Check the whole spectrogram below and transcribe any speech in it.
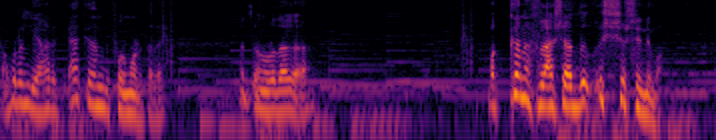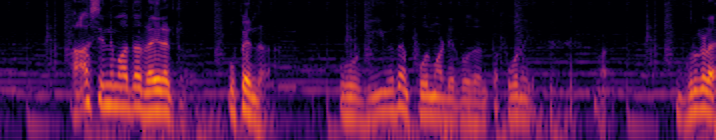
ಅವರಲ್ಲಿ ಯಾರು, ಯಾಕೆ ನನಗೆ ಫೋನ್ ಮಾಡ್ತಾರೆ? ಅಂತ ನೋಡಿದಾಗ ಪಕ್ಕನ ಫ್ಲ್ಯಾಶ್ ಆದ್ದು ಇಶ್ ಸಿನಿಮಾ. ಆ ಸಿನಿಮಾದ ಡೈರೆಕ್ಟರ್ ಉಪೇಂದ್ರ. ಓ ಇವರೇ ಫೋನ್ ಮಾಡಿರ್ಬೋದು ಅಂತ ಫೋನಿಗೆ ಗುರುಗಳೇ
